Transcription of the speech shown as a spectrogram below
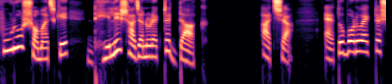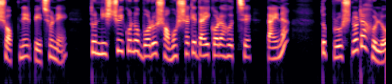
পুরো সমাজকে ঢেলে সাজানোর একটা ডাক। আচ্ছা এত বড় একটা স্বপ্নের পেছনে তো নিশ্চয়ই কোনো বড় সমস্যাকে দায়ী করা হচ্ছে, তাই না? তো প্রশ্নটা হলো,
